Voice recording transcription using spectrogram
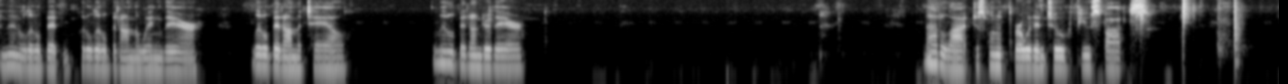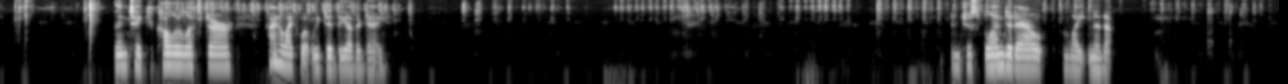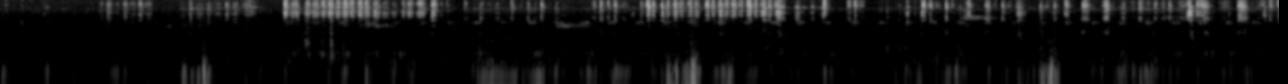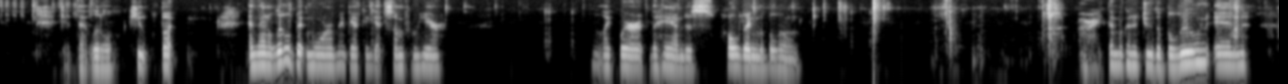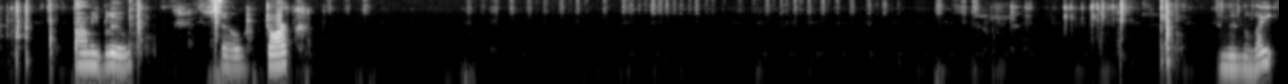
And then a little bit, put a little bit on the wing there, a little bit on the tail, a little bit under there. Not a lot, just want to throw it into a few spots. Then take your color lifter, kind of like what we did the other day. And just blend it out and lighten it up. Get that little cute butt. And then a little bit more, maybe I can get some from here. Like where the hand is holding the balloon. All right, then we're going to do the balloon in balmy blue. So dark And then the light.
